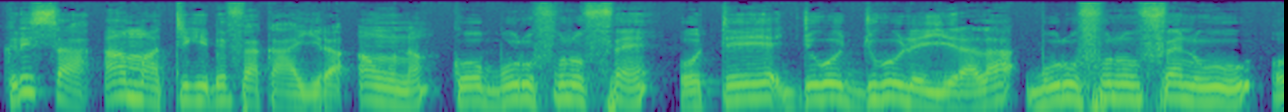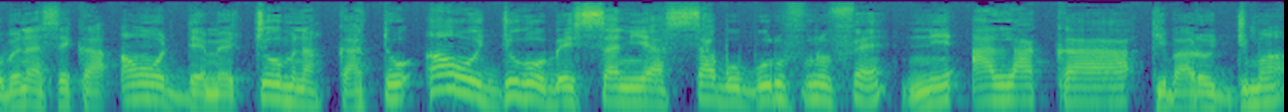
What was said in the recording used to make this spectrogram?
krista an matigi be fɛ k'a yira anw na ko burufunufɛn o tɛ jogo jugu le yirala burufunufɛn nugu o bena se ka anw dɛmɛ cogo min na k'a to anw jogow be saniya sabu burufunufɛn ni ala ka kibaro juman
